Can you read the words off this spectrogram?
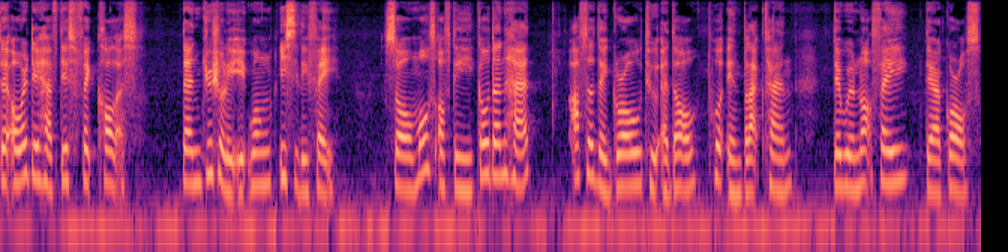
they already have these fake colors then usually it won't easily fade. So most of the golden head, after they grow to adult, put in black tan, they will not fade their growth,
